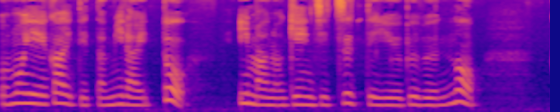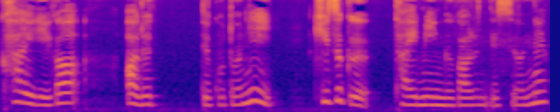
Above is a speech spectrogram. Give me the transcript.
思い描いてた未来と今の現実っていう部分の乖離があるってことに気づくタイミングがあるんですよね。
